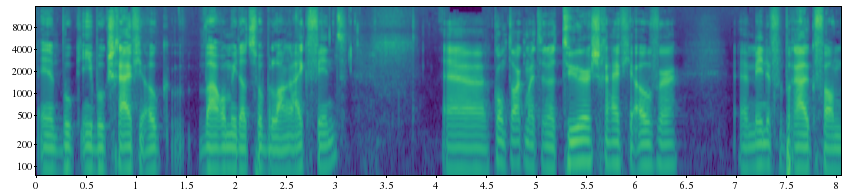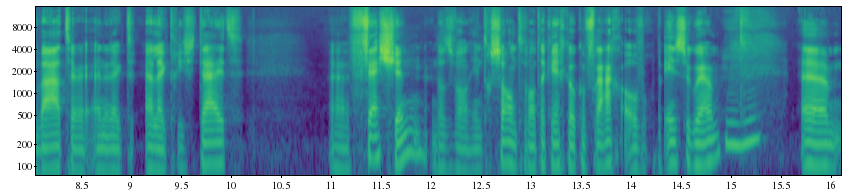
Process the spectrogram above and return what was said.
in, het boek, in je boek schrijf je ook waarom je dat zo belangrijk vindt. Eh, contact met de natuur schrijf je over. Eh, minder verbruik van water en elekt- elektriciteit. Eh, fashion, en dat is wel interessant, want daar kreeg ik ook een vraag over op Instagram. Ehm,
